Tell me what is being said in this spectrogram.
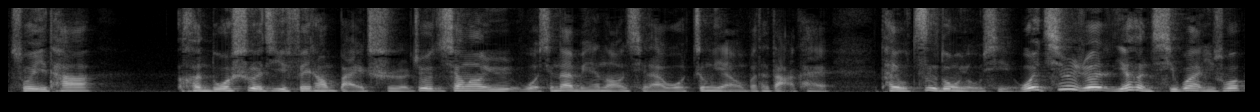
所以它。很多设计非常白痴，就相当于我现在每天早上起来，我睁眼，我把它打开，它有自动游戏。我也其实觉得也很奇怪，你说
